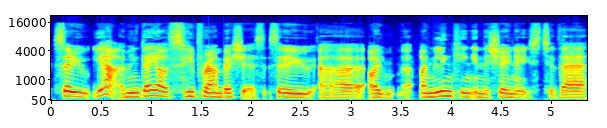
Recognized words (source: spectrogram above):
So, yeah, I mean, they are super ambitious. So, uh, I'm, I'm linking in the show notes to their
